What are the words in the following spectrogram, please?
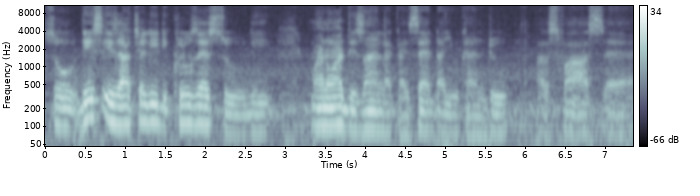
So this is actually the closest to the manual design like I said that you can do as far as uh,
